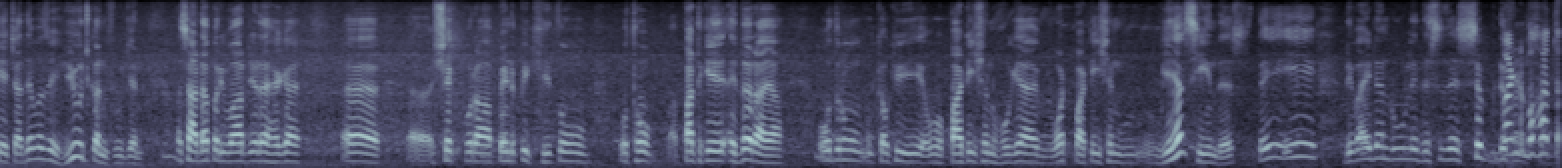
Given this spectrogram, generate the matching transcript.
ਕੇ ਚ ਦੇਰ ਵਾਸ ਅ ਹਿਊਜ ਕਨਫਿਊਜ਼ਨ ਸਾਡਾ ਪਰਿਵਾਰ ਜਿਹੜਾ ਹੈਗਾ ਸ਼ੇਖਪੁਰਾ ਪਿੰਡ ਭਿੱਖੀ ਤੋਂ ਉਥੋਂ ਪਟ ਕੇ ਇੱਧਰ ਆਇਆ। ਉਧਰੋਂ ਕਿਉਂਕਿ ਉਹ ਪਾਰਟੀਸ਼ਨ ਹੋ ਗਿਆ what partition we have seen this ਤੇ ਇਹ divide and rule this is a ਸਿਪ ਵੰਡ ਬਹੁਤ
